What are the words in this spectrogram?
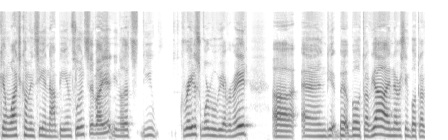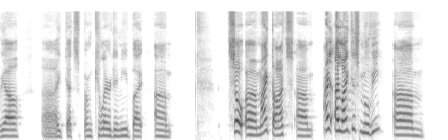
can watch Come and See and not be influenced by it. You know, that's the greatest war movie ever made. Uh, and Beau Travail, I've never seen Beau Travail. Uh, I, that's from Claire Denis, but um, so uh, my thoughts. Um, I I like this movie. Um,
